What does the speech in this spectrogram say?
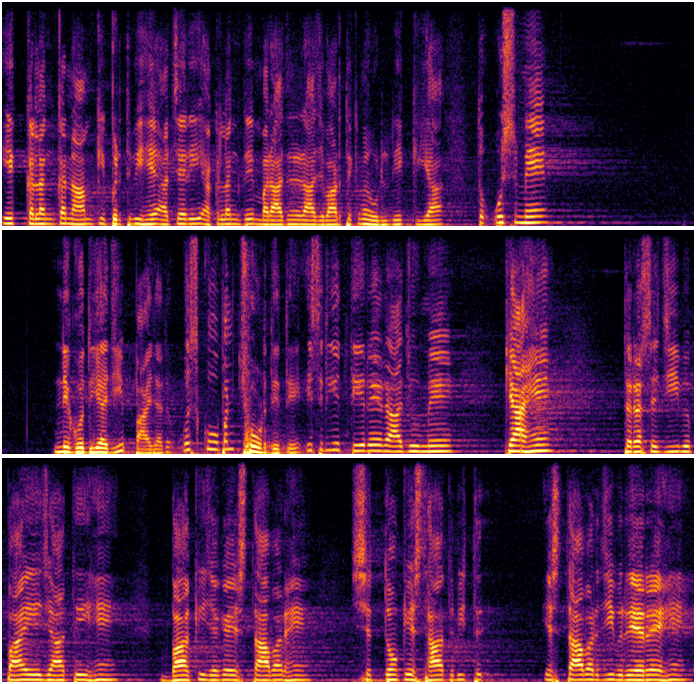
एक कलंका नाम की पृथ्वी है। आचार्य अकलंक देव महाराज ने राजवार्तिक में उल्लेख किया। तो उसमें निगुदिया जीव पाए जाते उसको अपन छोड़ देते हैं। इसलिए तेरे राजू में क्या है? तरस जीव पाए जाते हैं। बाकी जगह स्थावर हैं। सिद्धों के साथ भी स्थावर जीव रह रहे हैं।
